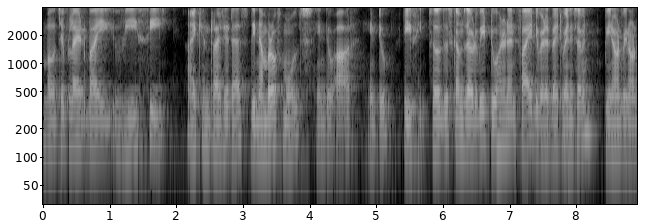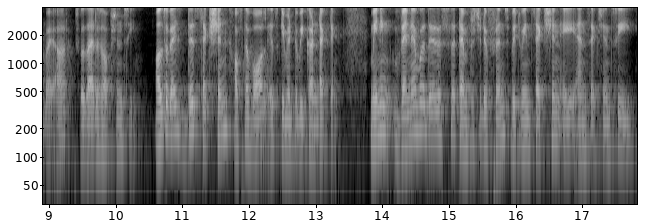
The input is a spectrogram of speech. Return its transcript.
multiplied by VC, I can write it as the number of moles into R into TC. So this comes out to be 205 divided by 27, P naught V naught by R. So that is option C. Also guys, this section of the wall is given to be conducting, meaning whenever there is a temperature difference between section A and section C,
